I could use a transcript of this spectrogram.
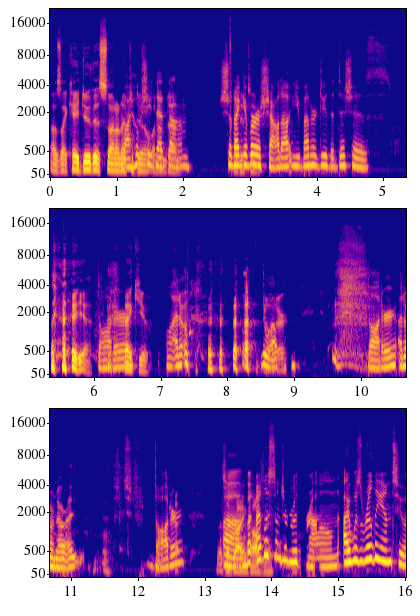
I was like, "Hey, do this so I don't Well, I have to hope do she it did done." them. Should I I, give her too. a shout out? You better do the dishes, yeah. daughter. Thank you, Well, I don't, You're daughter. Daughter. I don't know, daughter. Um, but I listened to Ruth Brown. I was really into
